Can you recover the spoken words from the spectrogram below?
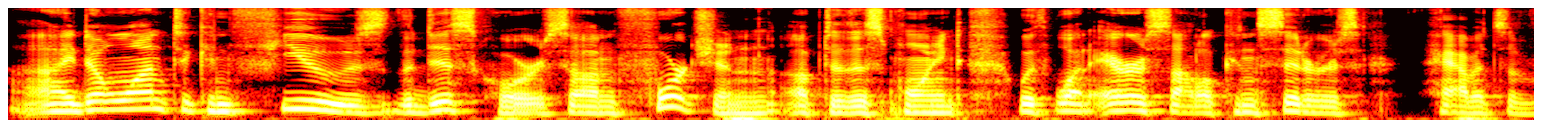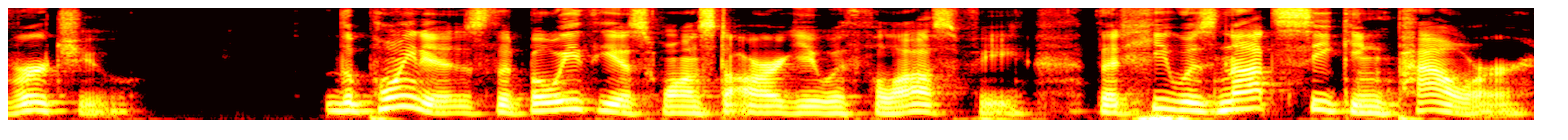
I don't want to confuse the discourse on fortune up to this point with what Aristotle considers habits of virtue. The point is that Boethius wants to argue with philosophy that he was not seeking power,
